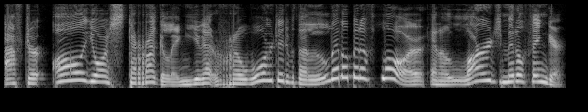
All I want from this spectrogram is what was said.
After all your struggling, you get rewarded with a little bit of lore and a large middle finger.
